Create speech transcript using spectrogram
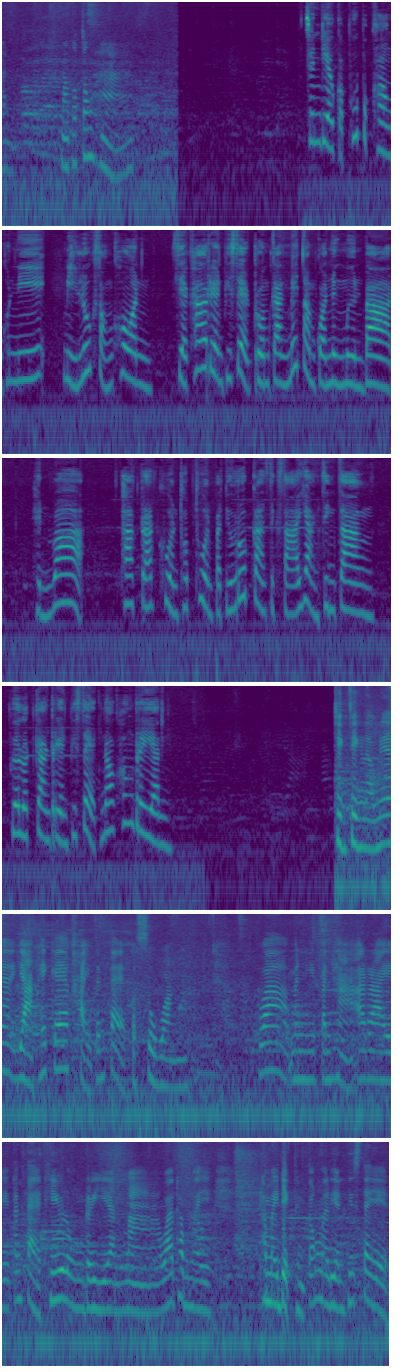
กัน มันก็ต้องหา เช่นเดียวกับผู้ปกครองคนนี้มีลูกสองคน เสียค่าเรียนพิเศษรวมกันไม่ต่ำกว่า 10,000 บาท เห็นว่า ภาครัฐควรทบทวนปฏิรูปการศึกษาอย่างจริงจัง เพื่อลดการเรียนพิเศษนอกห้องเรียน จริงๆแล้วเนี่ยอยากให้แก้ไขตั้งแต่กระทรวงว่ามันมีปัญหาอะไรตั้งแต่ที่โรงเรียนมาว่าทำไมทำไมเด็กถึงต้องมาเรียนพิเศษ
